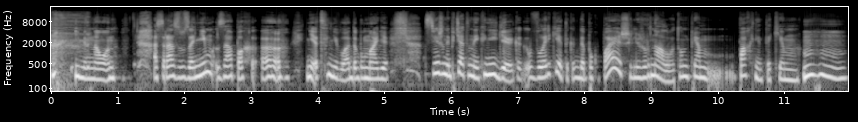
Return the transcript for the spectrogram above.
именно он. А сразу за ним запах... э, нет, не Влада бумаги. Свеженапечатанные книги. Как в ларьке ты когда покупаешь или журнал, вот он прям пахнет таким... Угу.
